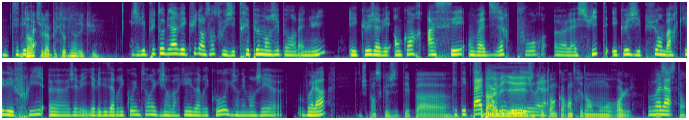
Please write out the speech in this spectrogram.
Non, pas- tu l'as plutôt bien vécu. je l'ai plutôt bien vécu dans le sens où j'ai très peu mangé pendant la nuit et que j'avais encore assez, on va dire, pour euh, la suite et que j'ai pu embarquer des fruits. Euh, j'avais, il y avait des abricots, il me semble, et que j'ai embarqué les abricots et que j'en ai mangé. euh, voilà. Je pense que j'étais pas. T'étais pas pas bien réveillé, réveillé, j'étais voilà. pas encore rentré dans mon rôle Voilà. d'assistant.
